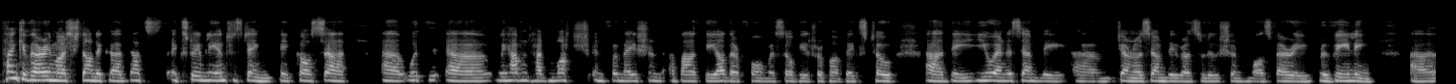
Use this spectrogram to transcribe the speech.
Thank you very much, Donncha. That's extremely interesting because uh, uh, with uh, we haven't had much information about the other former Soviet republics. So uh, the UN Assembly um, General Assembly resolution was very revealing, uh,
